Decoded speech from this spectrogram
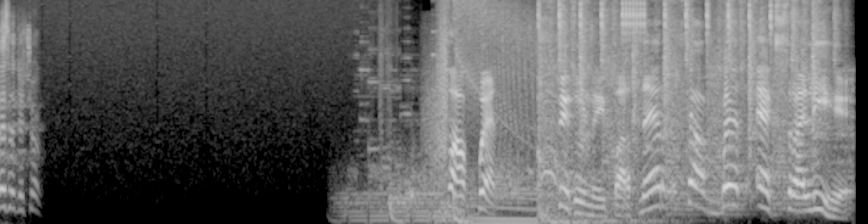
10 очок. Фавбет. Титульний партнер Фавбет Екстра Ліги.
